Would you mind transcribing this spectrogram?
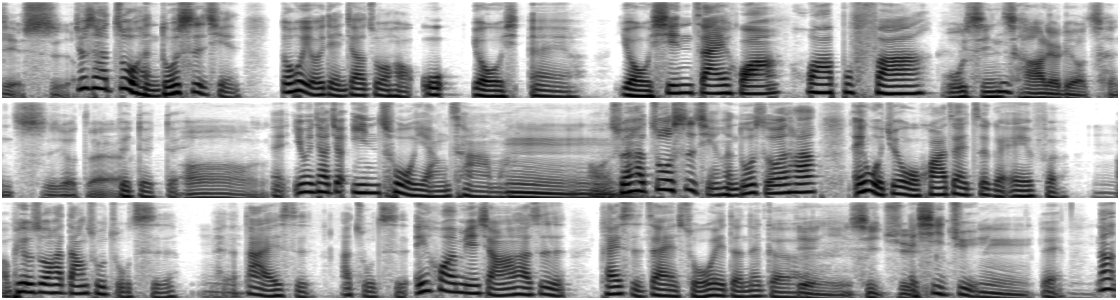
解释哦，就是他做很多事情都会有一点叫做哈，我有哎有心栽花，花不发，无心插柳柳成枝，就对了。对对对，哦，哎，因为他叫阴错阳差嘛，嗯哦，所以他做事情很多时候他，哎，我觉得我花在这个 effort 啊，譬如说他当初主持大 S 他主持，哎，后来没有想到他是开始在所谓的那个电影、戏剧。诶，戏剧，嗯，对，那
